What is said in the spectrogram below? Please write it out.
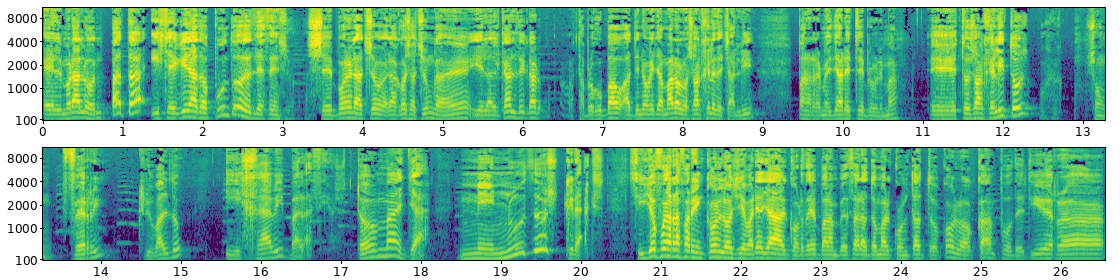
El Moral lo empata y se queda dos puntos del descenso. Se pone la cosa chunga, ¿eh? Y el alcalde, claro, está preocupado, ha tenido que llamar a los ángeles de Charlie para remediar este problema. Eh, estos angelitos pues, son Ferry, Cribaldo y Javi Palacios. Toma ya. Menudos cracks. Si yo fuera Rafa Rincón, los llevaría ya al cordel para empezar a tomar contacto con los campos de tierra.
